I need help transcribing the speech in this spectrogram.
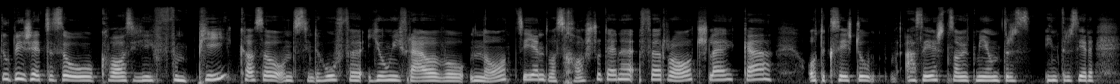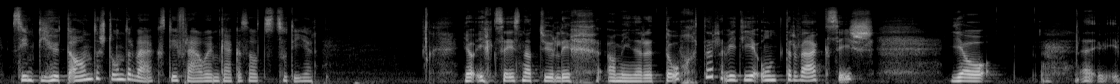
Du bist jetzt so quasi vom Peak, also, und es sind Haufen junge Frauen, die nachziehen. Was kannst du denen für Ratschläge geben? Oder siehst du, als erstes noch mich interessieren, sind die heute anders unterwegs, die Frauen im Gegensatz zu dir? Ja, ich sehe es natürlich an meiner Tochter, wie die unterwegs ist. Ja, äh,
